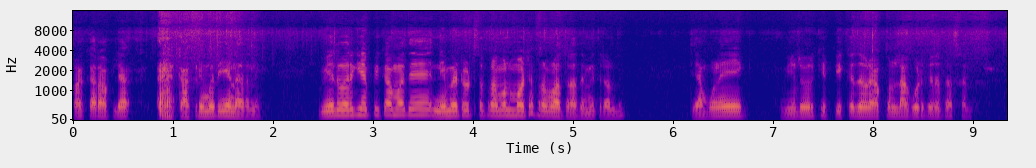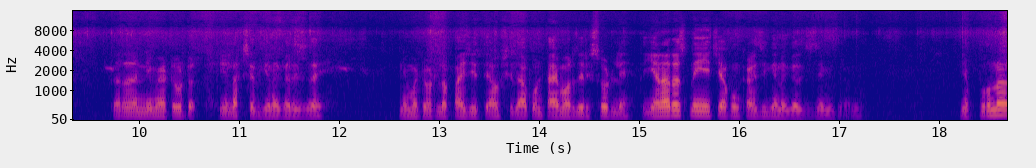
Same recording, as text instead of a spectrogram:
प्रकार आपल्या काकडीमध्ये येणार नाही. वेलवर्गीय पिकामध्ये निमेटोडचं प्रमाण मोठ्या प्रमाणात राहतं मित्रांनो. त्यामुळे वेलवर्गीय पिकं जर आपण लागवड करत असाल तर निमॅटोड हे लक्षात घेणं गरजेचं आहे. निमेटोडला पाहिजे ते औषध आपण टायमावर जरी सोडले तर येणारच नाही याची आपण काळजी घेणं गरजेचं आहे मित्रांनो. या पूर्ण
